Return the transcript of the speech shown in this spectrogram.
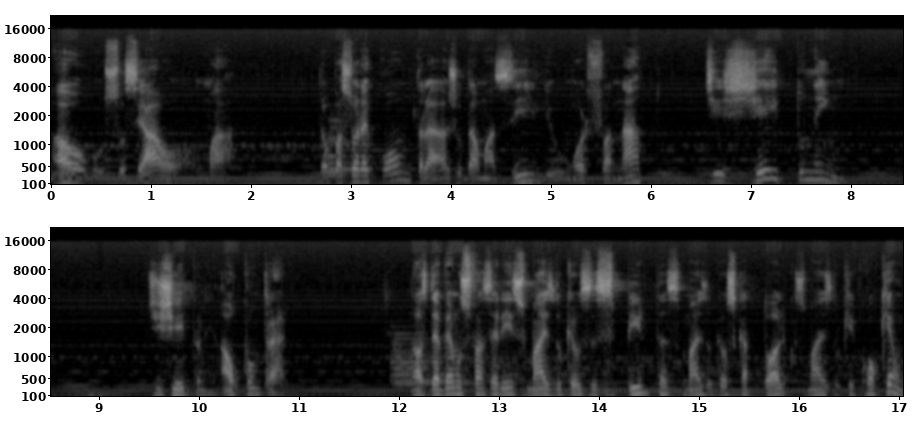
algo social, uma. Então o pastor é contra ajudar um asilo, um orfanato, de jeito nenhum. De jeito nenhum. Ao contrário. Nós devemos fazer isso mais do que os espíritas, mais do que os católicos, mais do que qualquer um.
